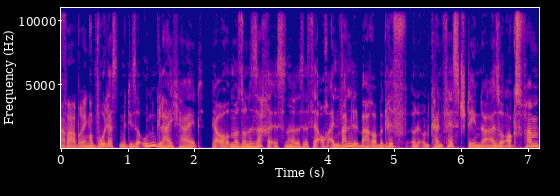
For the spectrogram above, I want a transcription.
Gefahr bringt. Obwohl das mit dieser Ungleichheit ja auch immer so eine Sache ist. Ne? Das ist ja auch ein wandelbarer Begriff und, und kein feststehender. Also Mhm. Oxfam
